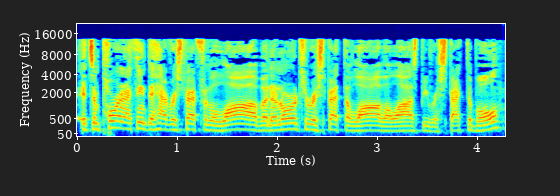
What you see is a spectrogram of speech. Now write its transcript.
it's important, I think, to have respect for the law, but in order to respect the law, the laws be respectable.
